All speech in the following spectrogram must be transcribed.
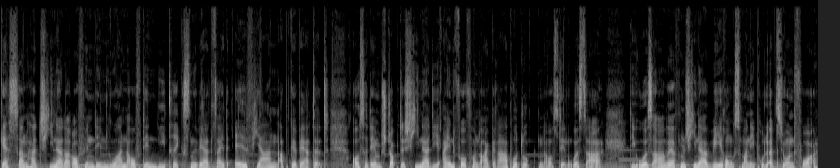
Gestern hat China daraufhin den Yuan auf den niedrigsten Wert seit elf Jahren abgewertet. Außerdem stoppte China die Einfuhr von Agrarprodukten aus den USA. Die USA werfen China Währungsmanipulation vor.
